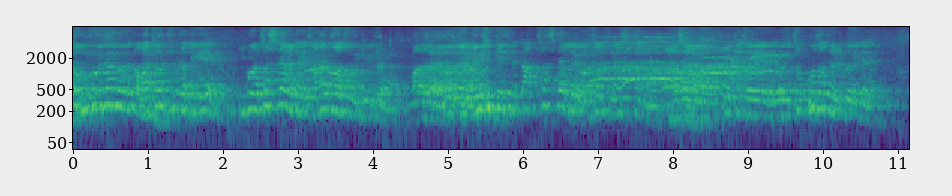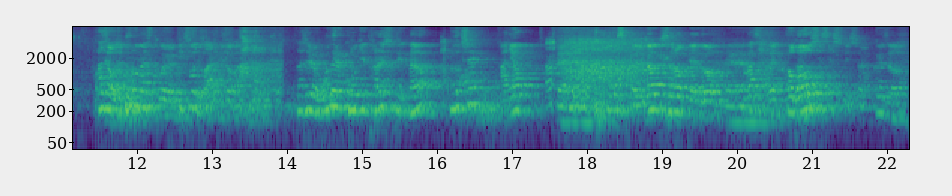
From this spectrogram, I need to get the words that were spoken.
그래도 엉큼을 생각해보니까 왓츠원트가 되게 이번 첫 시작을 되게 잘한 것 같은 느낌이 들어요. 맞아요. 저희 멤버십 케이스 때딱 첫 시작을 왓츠원트를 했었잖아요. 맞아요. 그렇게 저희 여기 첫 콘서트를 또 이제 사실 어제 프로메스코에 픽스보드 많이 주셔가지고 사실 오늘 곡이 다를 수도 있나요? 현석 씨? 아니요. 네. 유명스럽게도 네. 똑같이 더더 멋있을 수도 있어요. 그죠.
